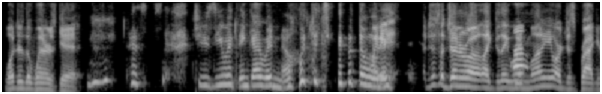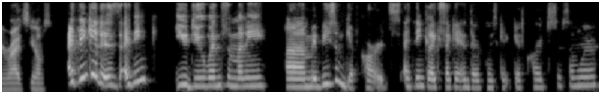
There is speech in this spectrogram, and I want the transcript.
what do the winners get? Jeez, you would think I would know what the what the I winners. mean, just a general like, do they win Uh, money or just bragging rights? You know, I think it is. I think you do win some money. Um, maybe some gift cards. I think like second and third place get gift cards to somewhere.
